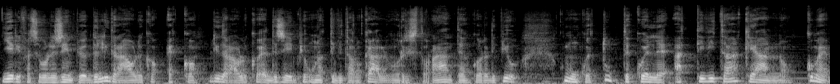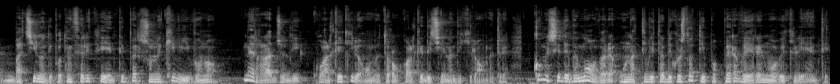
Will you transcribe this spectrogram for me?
Ieri facevo l'esempio dell'idraulico, ecco, l'idraulico è ad esempio un'attività locale, un ristorante, ancora di più. Comunque tutte quelle attività che hanno come bacino di potenziali clienti persone che vivono nel raggio di qualche chilometro o qualche decina di chilometri. Come si deve muovere un'attività di questo tipo per avere nuovi clienti?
